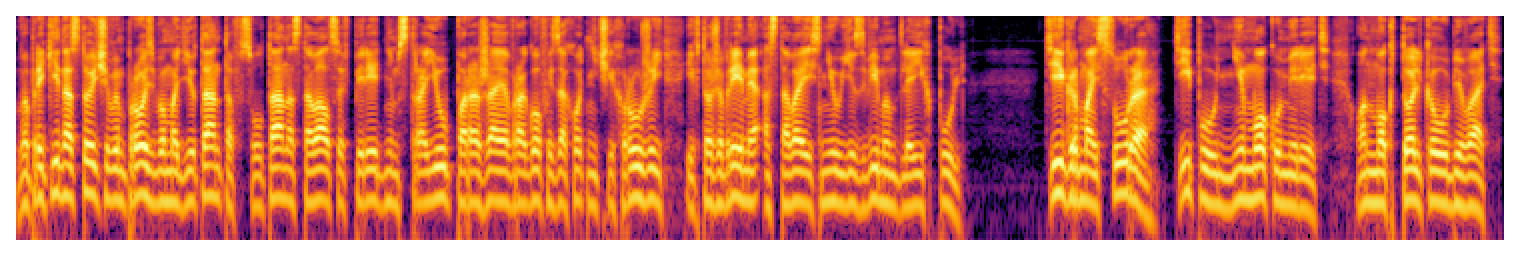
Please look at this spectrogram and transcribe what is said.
Вопреки настойчивым просьбам адъютантов, султан оставался в переднем строю, поражая врагов из охотничьих ружей и в то же время оставаясь неуязвимым для их пуль. Тигр Майсура, Типу, не мог умереть, он мог только убивать.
